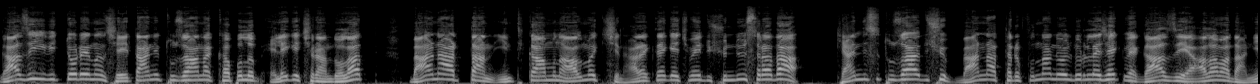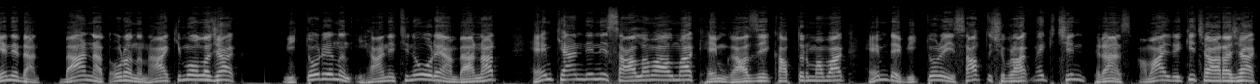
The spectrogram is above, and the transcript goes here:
Gazi'yi Victoria'nın şeytani tuzağına kapılıp ele geçiren Dolat, Bernard'dan intikamını almak için harekete geçmeyi düşündüğü sırada kendisi tuzağa düşüp Bernard tarafından öldürülecek ve Gazi'yi alamadan yeniden Bernard oranın hakimi olacak. Victoria'nın ihanetine uğrayan Bernard hem kendini sağlama almak hem Gazi'yi kaptırmamak hem de Victoria'yı saf dışı bırakmak için Prens Amalric'i çağıracak.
